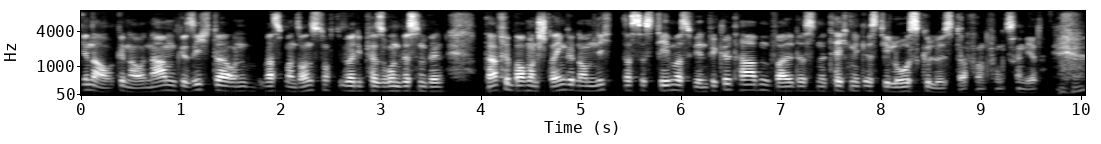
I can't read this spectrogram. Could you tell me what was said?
Genau, genau. Namen, Gesichter und was man sonst noch über die Person wissen will. Dafür braucht man streng genommen nicht das System, was wir entwickelt haben, weil das eine Technik ist, die losgelöst davon funktioniert. Okay.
